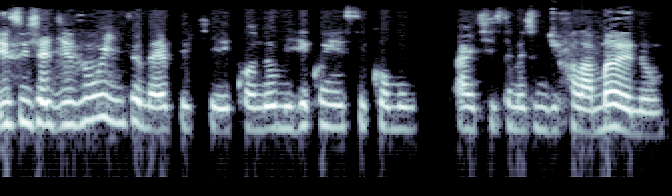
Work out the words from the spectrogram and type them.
isso já diz muito, né? Porque quando eu me reconheci como artista mesmo de falar, mano,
